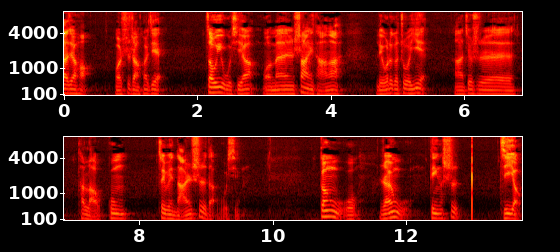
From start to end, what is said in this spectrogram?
大家好，我是张鹤剑。周易五行，我们上一堂啊留了个作业啊，就是她老公这位男士的五行：庚午、壬午、丁巳、己酉。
